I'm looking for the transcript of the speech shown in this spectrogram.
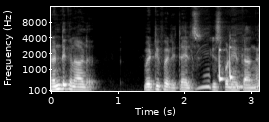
ரெண்டுக்கு நாலு வெட்டிஃபைடு டைல்ஸ் யூஸ் பண்ணியிருக்காங்க.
